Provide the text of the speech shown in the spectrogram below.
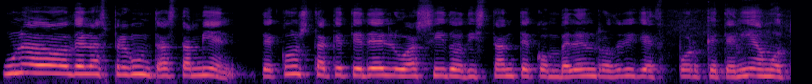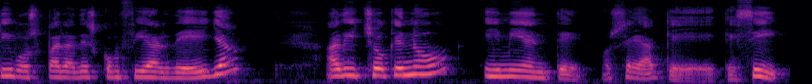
Una de las preguntas también, ¿te consta que Terelu ha sido distante con Belén Rodríguez porque tenía motivos para desconfiar de ella? Ha dicho que no y miente, o sea que, que sí.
